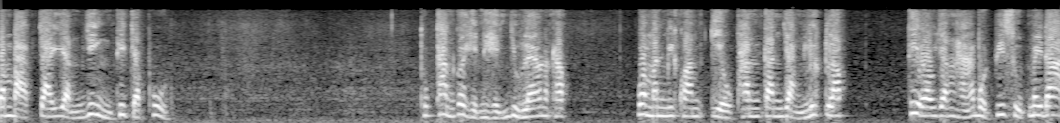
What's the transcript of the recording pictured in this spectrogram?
ลำบากใจอย่างยิ่งที่จะพูด ทุกท่านก็เห็นเห็นอยู่แล้วนะครับ ว่ามันมีความเกี่ยวพันกันอย่างลึกลับ ที่เรายังหาบทพิสูจน์ไม่ได้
